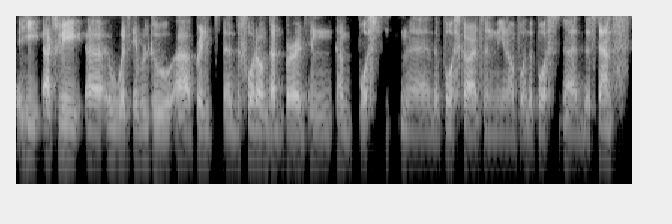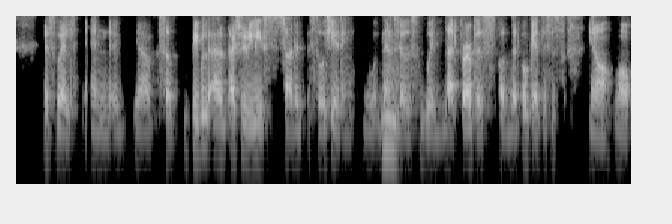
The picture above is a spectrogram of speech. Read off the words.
He actually uh, was able to uh, print uh, the photo of that bird in um, post uh, the postcards and you know on the post uh, the stamps as well and uh, you know so people actually really started associating themselves mm. with that purpose of that okay this is you know well,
